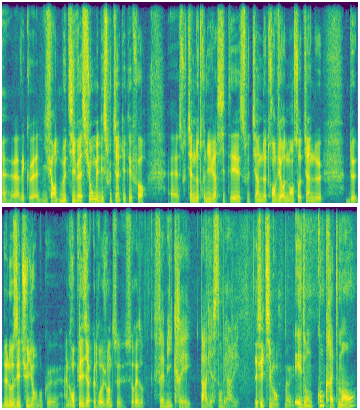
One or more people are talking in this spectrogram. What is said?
Euh, avec euh, différentes motivations, mais des soutiens qui étaient forts. Euh, soutien de notre université, soutien de notre environnement, soutien de, de, nos étudiants. Donc un grand plaisir que de rejoindre ce, réseau. Famille créée par Gaston Berger. Effectivement. Et donc concrètement,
